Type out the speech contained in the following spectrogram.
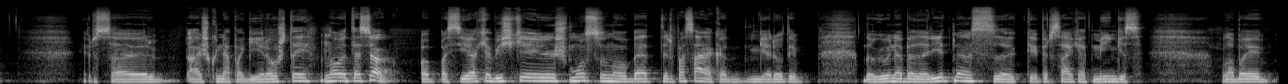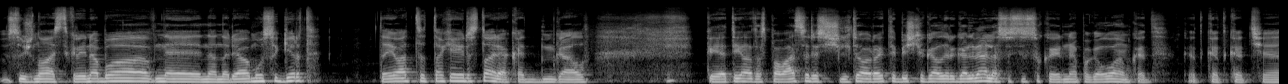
Ir, sa, ir aišku, nepagyrė už tai. Nu, tiesiog pa- pasijokė biški iš mūsų, nu, bet ir pasakė, kad geriau taip daugiau nebedaryti, nes, kaip ir sakėt, Mingis labai sužinojęs tikrai nebuvo, ne, nenorėjo mūsų girt. Tai va tokia ir istorija, kad gal, kai ateina tas pavasaris, šilti orai, tai biški gal ir galvelė susisuka ir nepagalvojam, kad, kad, kad, kad čia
